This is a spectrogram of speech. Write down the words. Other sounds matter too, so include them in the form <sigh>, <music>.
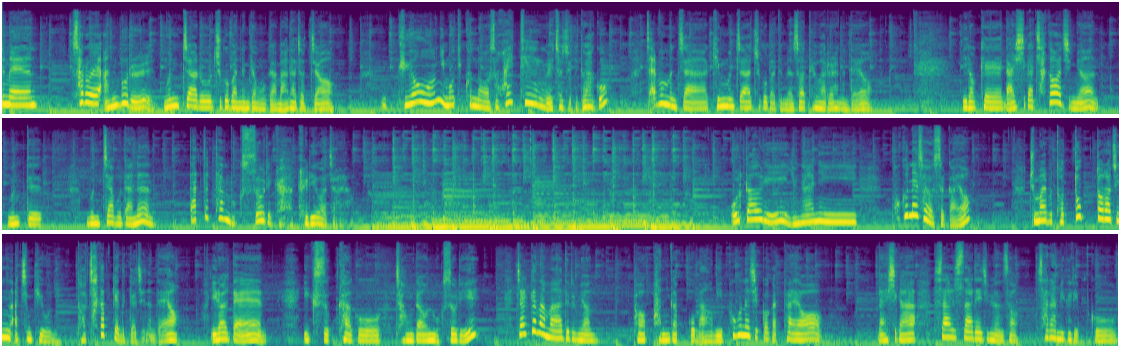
요즘엔 서로의 안부를 문자로 주고받는 경우가 많아졌죠. 귀여운 이모티콘 넣어서 화이팅 외쳐주기도 하고 짧은 문자, 긴 문자 주고받으면서 대화를 하는데요. 이렇게 날씨가 차가워지면 문득 문자보다는 따뜻한 목소리가 <laughs> 그리워져요. 올가을이 유난히 포근해서였을까요? 주말부터 뚝 떨어진 아침 기온이 더 차갑게 느껴지는데요. 이럴 땐 익숙하고 정다운 목소리 짧게나마 들으면 더 반갑고 마음이 포근해질 것 같아요. 날씨가 쌀쌀해지면서 사람이 그립고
